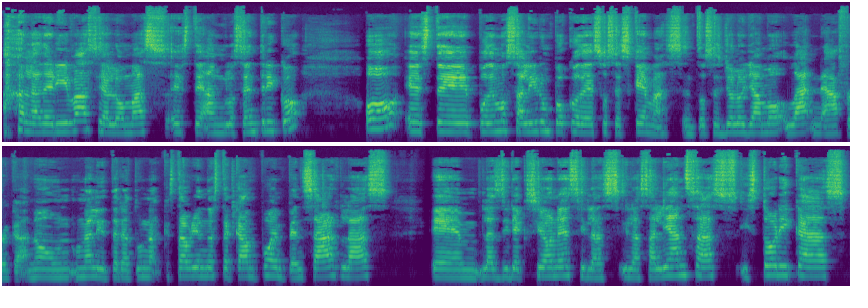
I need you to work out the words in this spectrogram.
a la deriva hacia lo más este, anglocéntrico o este, podemos salir un poco de esos esquemas. Entonces yo lo llamo Latin Africa, ¿no? una literatura que está abriendo este campo en pensar las Em, las direcciones y las, y las alianzas históricas,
